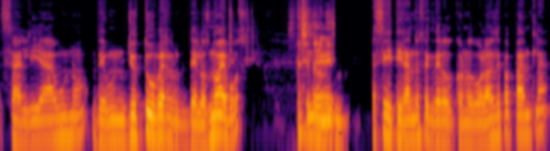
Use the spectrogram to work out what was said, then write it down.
salía uno de un youtuber de los nuevos. Haciendo lo eh, mismo. Sí, tirándose con los voladores de Papantla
